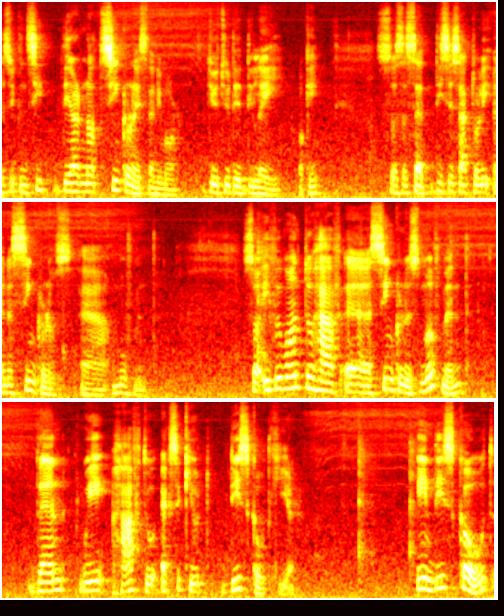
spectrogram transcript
as you can see they are not synchronized anymore due to the delay okay? So as I said this is actually an asynchronous uh, movement. So if we want to have a synchronous movement then we have to execute this code here in this code,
